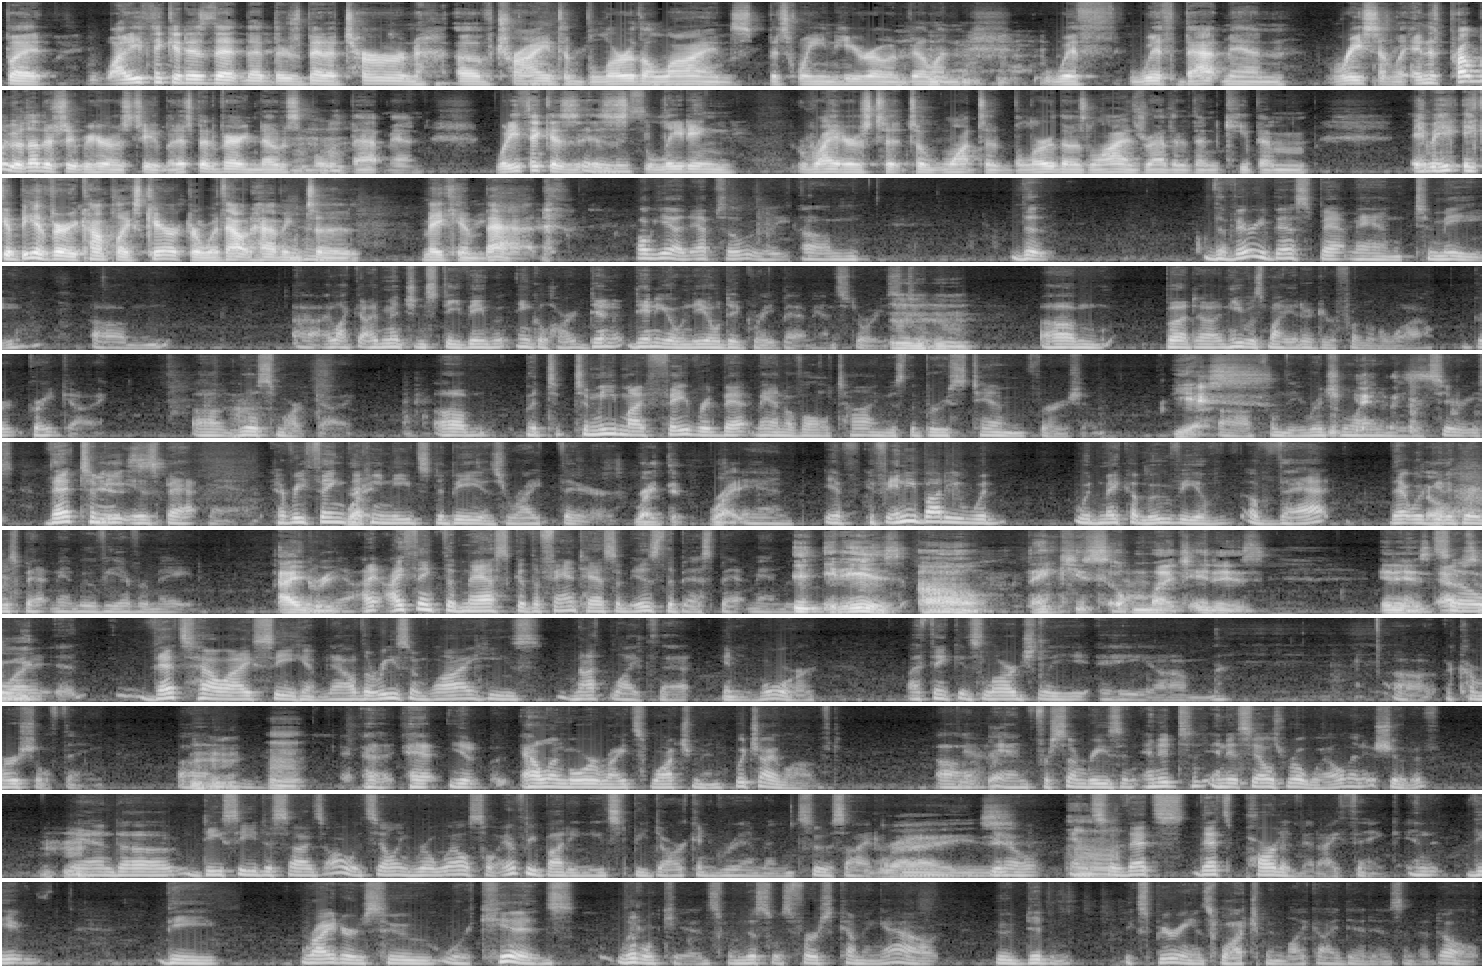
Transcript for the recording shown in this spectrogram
But why do you think it is that, that there's been a turn of trying to blur the lines between hero and villain with with Batman recently? And it's probably with other superheroes too, but it's been very noticeable with Batman. What do you think is, It is is. leading writers to, to want to blur those lines rather than keep him? I mean, he, he could be a very complex character without having to make him bad. Oh yeah, absolutely. Um, the the very best Batman to me, um, uh, like I mentioned, Steve Eng- Englehart, Den- Denny O'Neil did great Batman stories too. Mhm. but uh, and he was my editor for a little while. Great, great guy, uh, real smart guy. Um, but to, to me, my favorite Batman of all time is the Bruce Timm version uh, Yes. from the original animated series. That to me is Batman. Everything that Right. he needs to be is right there. right there. Right. And if if anybody would would make a movie of, of that, that would be the Oh. greatest Batman movie ever made. I agree. I, I think the Mask of the Phantasm is the best Batman movie. It, it is. Oh, thank you so Yeah. much. It is. It is. And so absolutely. uh, that's how I see him now. The reason why he's not like that anymore, I think, is largely a um, uh, a commercial thing. Um, Mhm. uh, uh, you know, Alan Moore writes Watchmen, which I loved, uh, Yeah. and for some reason, and it and it sells real well, and it should have. Mhm. And uh, DC decides, oh, it's selling real well, so everybody needs to be dark and grim and suicidal right. you know and so that's that's part of it i think and the the writers who were kids little kids when this was first coming out who didn't experience watchmen like i did as an adult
